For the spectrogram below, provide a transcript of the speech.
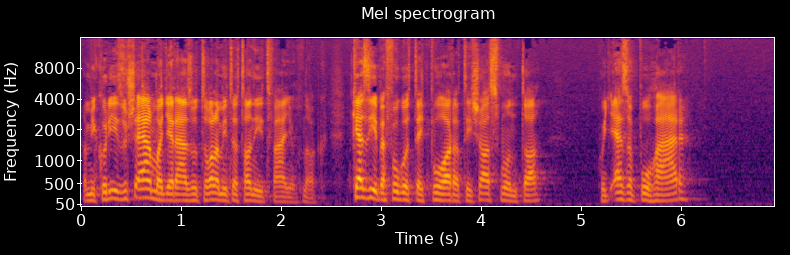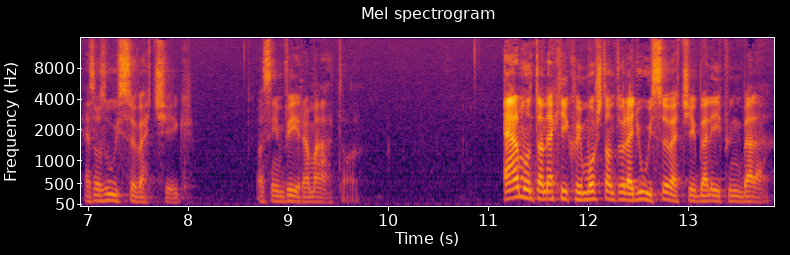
amikor Jézus elmagyarázott valamit a tanítványoknak. Kezébe fogott egy poharat, és azt mondta, hogy ez a pohár, ez az új szövetség az én vérem által. Elmondta nekik, hogy mostantól egy új szövetségbe lépünk bele.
